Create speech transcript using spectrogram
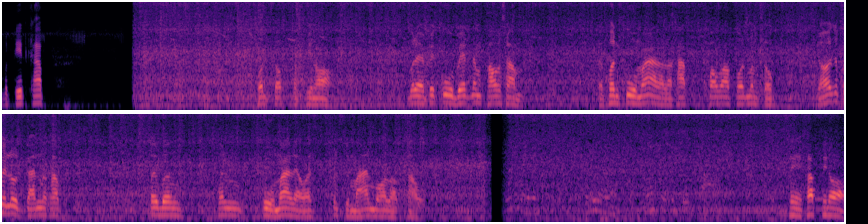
บติดครับ ฝนตกครับพี่น้องบ่ได้ไปกู้เบ็ดน้ำเขาซ้ำแต่เพิ่นกู้มาแล้วล่ะครับ เพราะว่าฝนมันตก เดี๋ยวจะไปหลุดกันนะครับ ไปเบิงเพิ่นกู้มาแล้วว่าเพิ่นสิมานบ่หลอกเต่านี่ครับพี่น้อง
